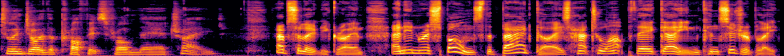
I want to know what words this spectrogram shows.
to enjoy the profits from their trade. Absolutely, Graham. And in response, the bad guys had to up their game considerably,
